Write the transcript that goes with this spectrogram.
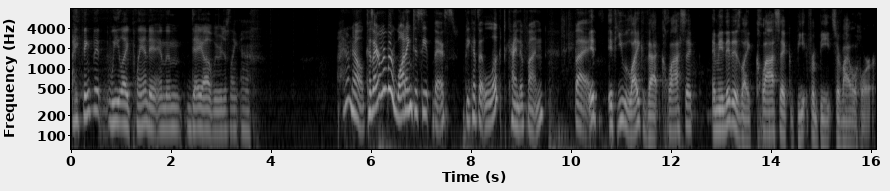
I think that we like planned it, and then day of we were just like, eh. I don't know because I remember wanting to see this because it looked kind of fun, but It's if you like that classic. I mean, it is like classic beat for beat survival horror.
